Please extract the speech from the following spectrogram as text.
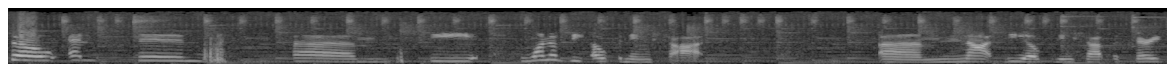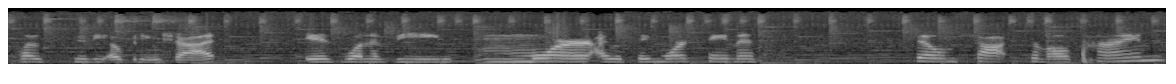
So and then um, the one of the opening shots, um, not the opening shot, but very close to the opening shot, is one of the more I would say more famous film shots of all time.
